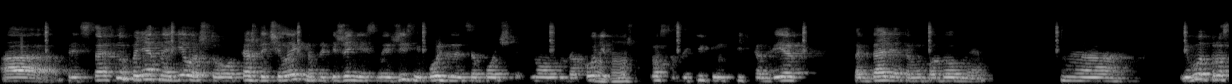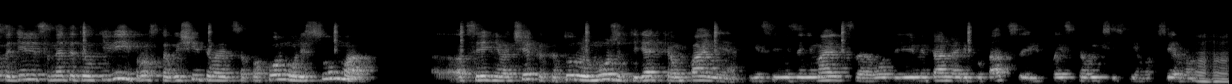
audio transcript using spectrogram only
А представь, ну, понятное дело, что каждый человек на протяжении своей жизни пользуется почтой. Но он туда ходит, uh-huh. может просто зайти, купить конверт и так далее и тому подобное. И вот просто делится на этот LTV и просто высчитывается по формуле сумма от среднего чека, которую может терять компания, если не занимается вот элементарной репутацией в поисковых системах, серверах. Uh-huh.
